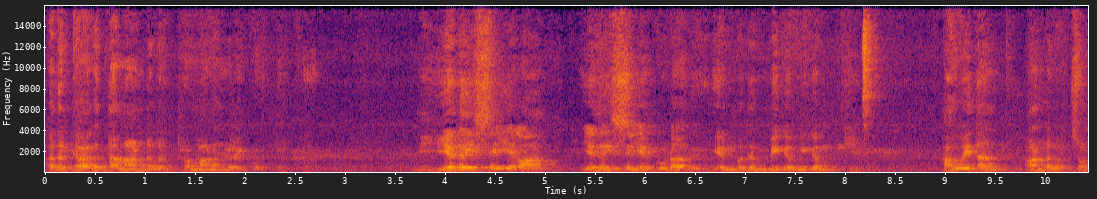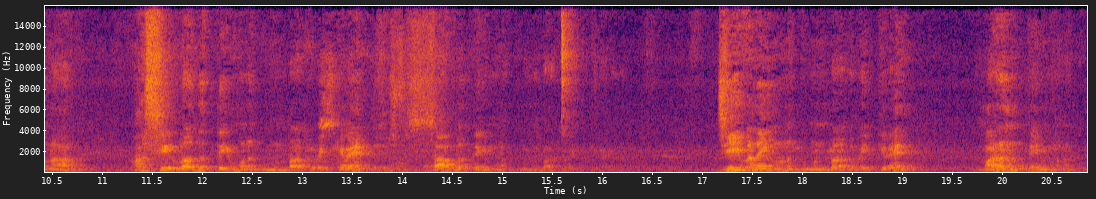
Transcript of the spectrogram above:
அதற்காகத்தான் ஆண்டவர் பிரமாணங்களை கொடுத்திருக்கிறார். நீ எதை செய்யலாம் எதை செய்யக்கூடாது என்பது மிக மிக முக்கியம். ஆகவேதான் ஆண்டவர் சொன்னார் ஆசீர்வாதத்தையும் உனக்கு முன்பாக வைக்கிறேன் சாபத்தையும் உனக்கு முன்பாக வைக்கிறேன். ஜீவனையும் உனக்கு முன்பாக வைக்கிறேன் மரணத்தையும் உனக்கு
